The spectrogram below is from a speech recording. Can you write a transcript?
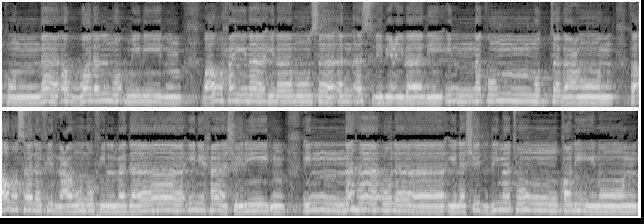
كنا أول المؤمنين. وأوحينا إلى موسى أن أسر بعبادي إنكم متبعون فأرسل فرعون في المدائن حاشرين إن هؤلاء لشرذمة قليلون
